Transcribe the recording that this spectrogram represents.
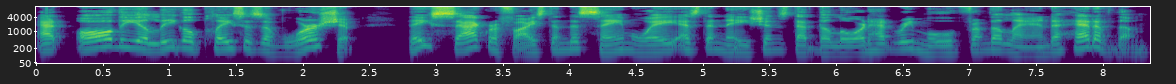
At all the illegal places of worship, they sacrificed in the same way as the nations that the Lord had removed from the land ahead of them.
